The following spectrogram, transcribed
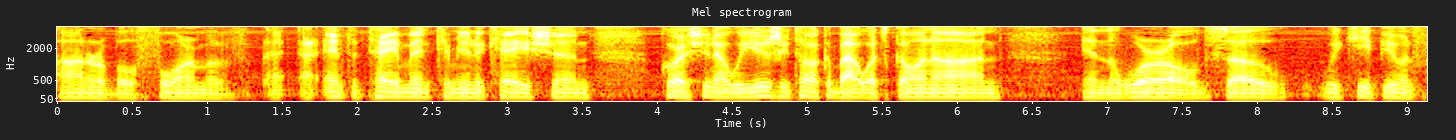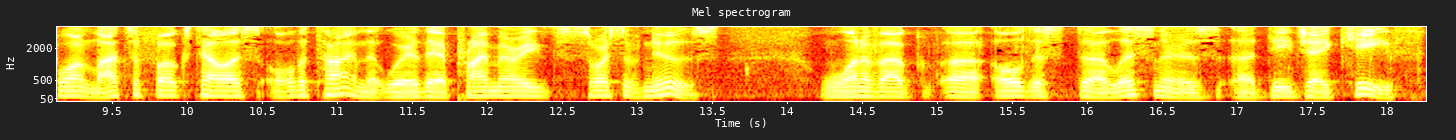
honorable form of a- entertainment, communication. Of course, you know, we usually talk about what's going on in the world, so we keep you informed. Lots of folks tell us all the time that we're their primary source of news. One of our uh, oldest uh, listeners, uh, DJ Keith,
